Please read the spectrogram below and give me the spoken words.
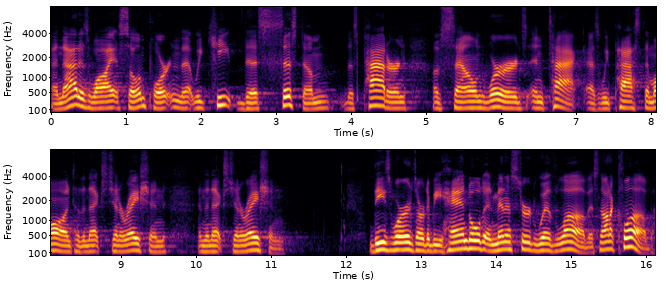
And that is why it's so important that we keep this system, this pattern of sound words intact as we pass them on to the next generation and the next generation. These words are to be handled and ministered with love. It's not a club.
